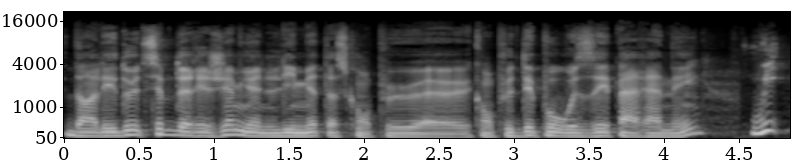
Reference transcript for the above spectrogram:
Dans les deux types de régimes, il y a une limite à ce qu'on peut, euh, qu'on peut déposer par année. Oui,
